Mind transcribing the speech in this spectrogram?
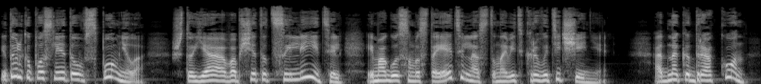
И только после этого вспомнила, что я вообще-то целитель и могу самостоятельно остановить кровотечение. Однако дракон —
